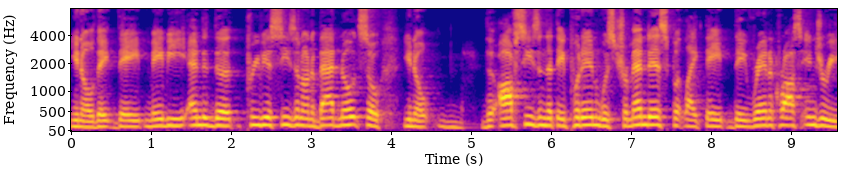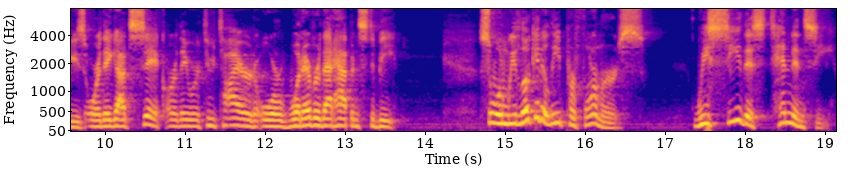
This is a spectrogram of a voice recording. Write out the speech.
you know, they they maybe ended the previous season on a bad note, so you know, the off season that they put in was tremendous, but like they they ran across injuries or they got sick or they were too tired or whatever that happens to be. So when we look at elite performers, we see this tendency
